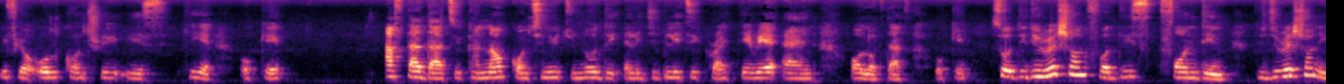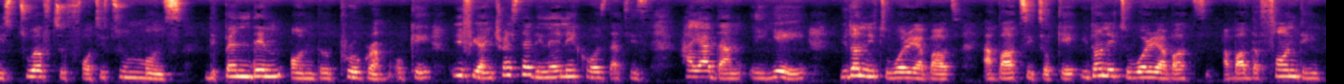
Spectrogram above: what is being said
if your own country is here okay after that you can now continue to know the eligibility criteria and all of that. Okay. So the duration for this funding the duration is 12 to 42 months depending on the program. Okay. If you are interested in any course that is higher than a year you don't need to worry about about it. Okay. You don't need to worry about about the funding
